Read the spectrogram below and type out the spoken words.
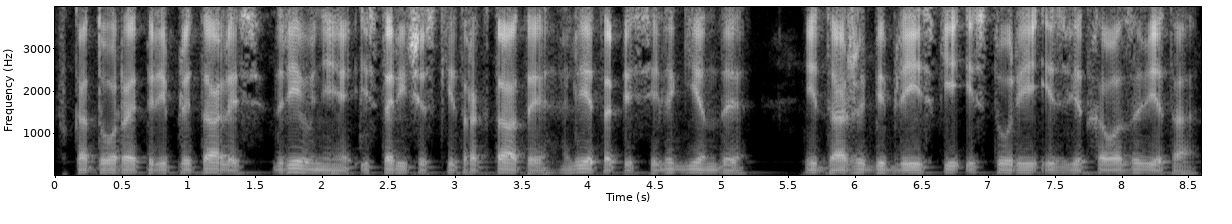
в которой переплетались древние исторические трактаты, летописи, легенды и даже библейские истории из Ветхого Завета.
